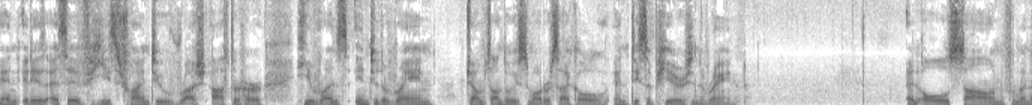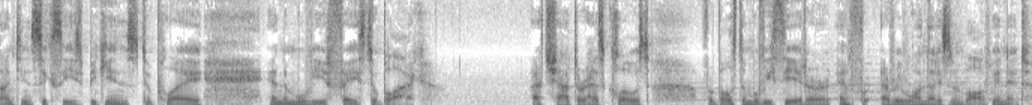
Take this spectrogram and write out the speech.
and it is as if he's trying to rush after her. He runs into the rain, jumps onto his motorcycle, and disappears in the rain. An old song from the 1960s begins to play, and the movie fades to black. A chapter has closed for both the movie theater and for everyone that is involved in it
